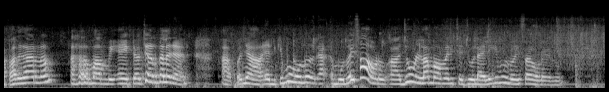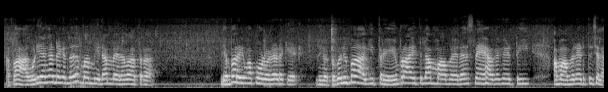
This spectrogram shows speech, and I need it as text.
അപ്പൊ അത് കാരണം മമ്മി ഏറ്റവും ചെറുതല്ല ഞാൻ? അപ്പൊ ഞാൻ എനിക്ക് മൂന്ന് മൂന്ന് വയസ്സാവണു. ആ ജൂണിൽ അമ്മ മരിച്ച ജൂലൈയിലേക്ക് മൂന്ന് വയസ്സാവണായിരുന്നു. അപ്പൊ ആ കൂടി ഞാൻ കണ്ടേക്കുന്നത് മമ്മിയുടെ അമ്മേനെ മാത്രം. ഞാൻ പറയും അപ്പോളോട് ഇടയ്ക്ക് നിങ്ങൾക്കൊക്കെ ഒരു ഭാഗ്യം. ഇത്രയും പ്രായത്തിൽ അമ്മാമ്മേരെ സ്നേഹമൊക്കെ കേട്ടി അമ്മാമ്മേനെ അടുത്ത് ചില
